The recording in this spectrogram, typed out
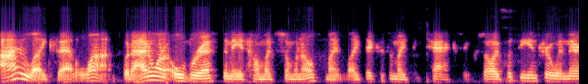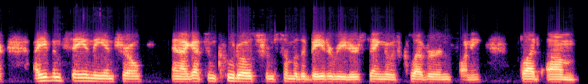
I like that a lot, but I don't want to overestimate how much someone else might like that because it might be taxing. So I put the intro in there. I even say in the intro, and I got some kudos from some of the beta readers saying it was clever and funny. But um,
